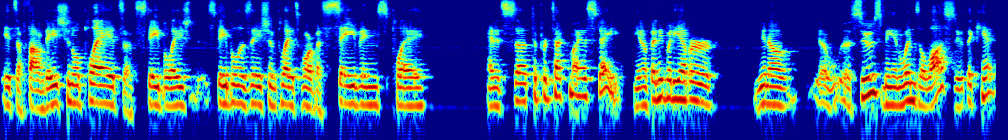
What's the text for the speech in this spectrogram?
it's a foundational play. It's a stabilization stabilization play. It's more of a savings play. And it's uh, to protect my estate. You know if anybody ever you know, sues me and wins a lawsuit they can't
